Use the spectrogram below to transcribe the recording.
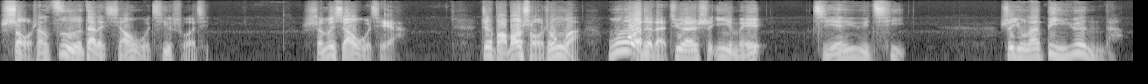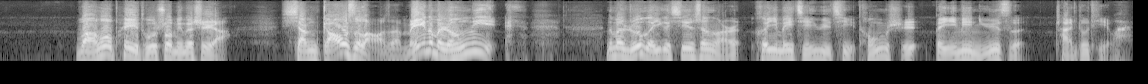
手上自带的小武器说起。什么小武器啊？这宝宝手中啊握着的居然是一枚节育器，是用来避孕的。网络配图说明的是啊，想搞死老子没那么容易。那么，如果一个新生儿和一枚节育器同时被一名女子产出体外，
